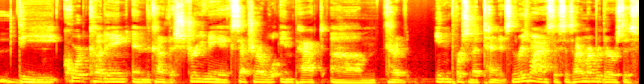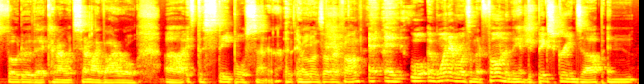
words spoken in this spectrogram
the cord cutting and kind of the streaming, etc., will impact um, kind of in-person attendance. And the reason why I asked this is I remember there was this photo that kind of went semi-viral. Uh, it's the Staples Center, and right? everyone's on their phone. And, and, well, one everyone's on their phone, and they have the big screens up. And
